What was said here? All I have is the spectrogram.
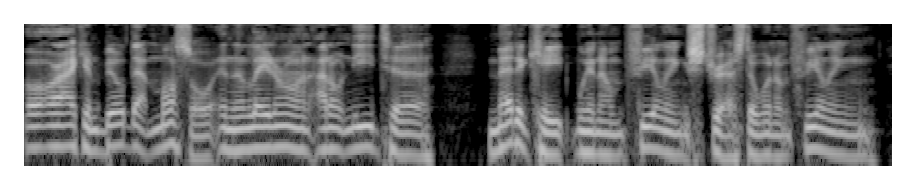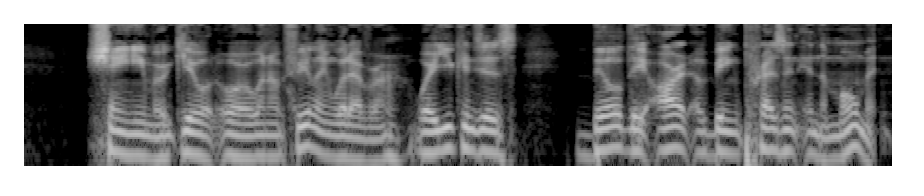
or, or i can build that muscle. And then later on i don't need to medicate when I'm feeling stressed or when I'm feeling shame or guilt or when I'm feeling whatever, where you can just build the art of being present in the moment.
